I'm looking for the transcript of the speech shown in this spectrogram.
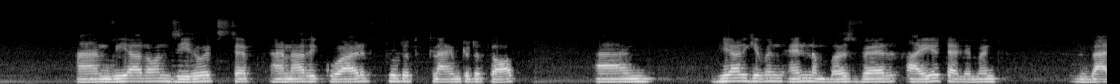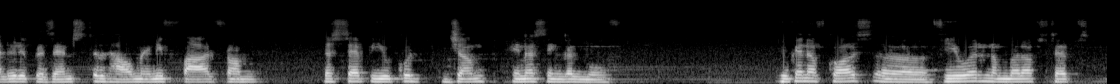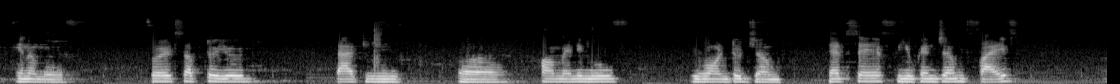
and we are on zeroth step and are required to the climb to the top and we are given n numbers where ith element value represents till how many far from the step you could jump in a single move. You can of course uh, fewer number of steps in a move. So it's up to you that you uh, how many move you want to jump. Let's say if you can jump five,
